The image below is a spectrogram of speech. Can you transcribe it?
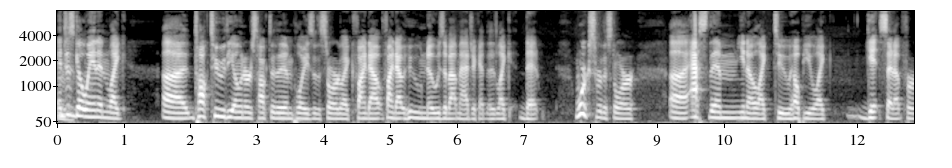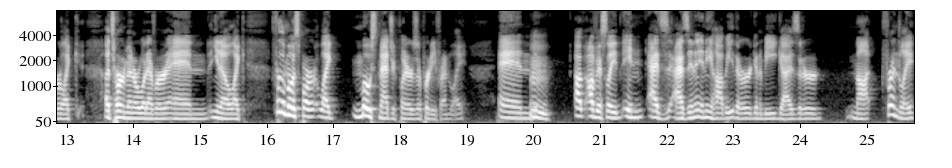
and just go in and like uh, talk to the owners, talk to the employees of the store, like find out find out who knows about magic at the like that works for the store. Uh, ask them, you know, like to help you like get set up for like a tournament or whatever, and you know, like for the most part, like most magic players are pretty friendly, and ob- obviously in as as in any hobby there are going to be guys that are not friendly.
